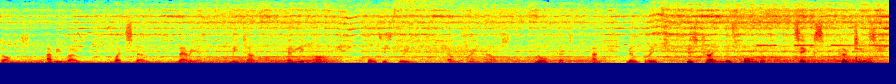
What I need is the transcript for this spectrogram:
Docks, Abbey Road, Whetstone, Marion, Leeton, Henley Park, Fortis Green, Elm Tree House, Northcote, and Millbridge. This train is formed of six coaches.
